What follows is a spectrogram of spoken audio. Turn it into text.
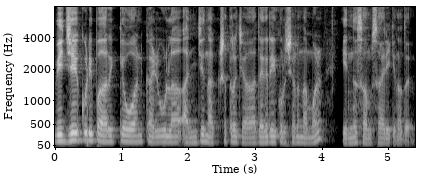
വിജയക്കുടി പാറിക്കുവാൻ കഴിവുള്ള അഞ്ച് നക്ഷത്ര ജാതകരെക്കുറിച്ചാണ് നമ്മൾ ഇന്ന് സംസാരിക്കുന്നത്.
